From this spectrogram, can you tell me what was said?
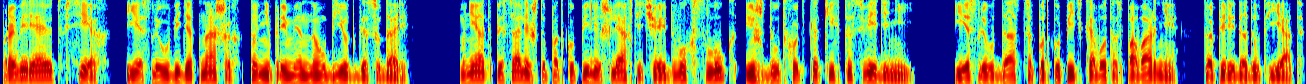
Проверяют всех. Если увидят наших, то непременно убьют, государь. Мне отписали, что подкупили шляхтича и двух слуг и ждут хоть каких-то сведений. Если удастся подкупить кого-то с поварни, то передадут яд.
